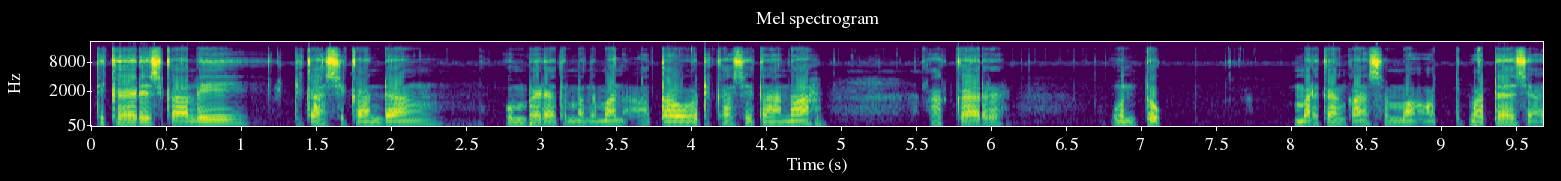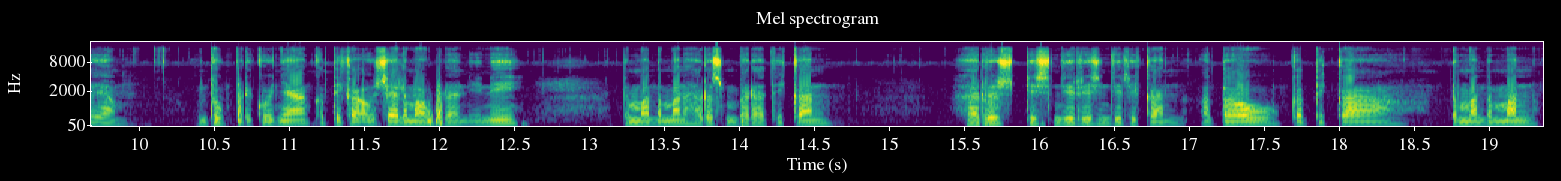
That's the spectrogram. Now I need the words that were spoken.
Tiga hari sekali dikasih kandang umber ya teman-teman atau dikasih tanah agar untuk meregangkan semua otot pada si ayam. Untuk berikutnya ketika usia 5 bulan ini teman-teman harus memperhatikan harus disendiri-sendirikan atau ketika teman-teman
